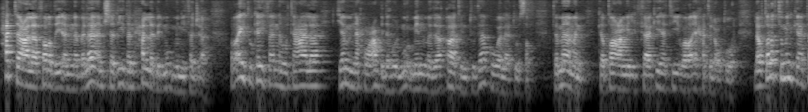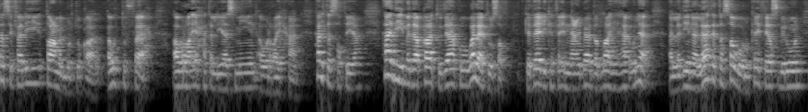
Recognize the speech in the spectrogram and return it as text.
حتى على فرض أن بلاء شديدا حل بالمؤمن فجأة. رأيت كيف أنه تعالى يمنح عبده المؤمن مذاقات تذاق ولا توصف تماما كطعم الفاكهة ورائحة العطور. لو طلبت منك أن تصف لي طعم البرتقال أو التفاح أو رائحة الياسمين أو الريحان هل تستطيع؟ هذه مذاقات تذاق ولا توصف. كذلك فإن عباد الله هؤلاء الذين لا تتصور كيف يصبرون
